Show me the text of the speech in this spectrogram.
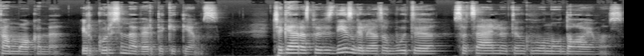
ką mokame ir kursime vertę kitiems. Čia geras pavyzdys galėtų būti socialinių tinklų naudojimas.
